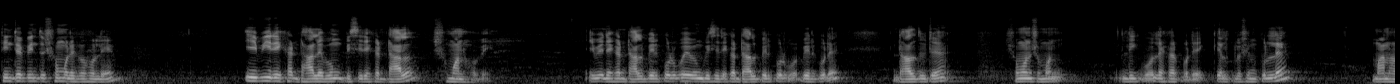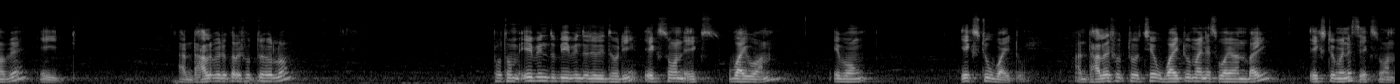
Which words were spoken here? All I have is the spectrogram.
তিনটা বিন্দু সমরেখা হলে এ বি রেখার ঢাল এবং বিসি রেখার ঢাল সমান হবে। এ বি রেখার ঢাল বের করব এবং বিসি রেখার ঢাল বের করব, বের করে ঢাল দুটা সমান সমান লিখব। লেখার পরে ক্যালকুলেশন করলে মান হবে এইট। আর ঢাল বের করার সূত্র হলো, প্রথম এ বিন্দু, বি বিন্দু যদি ধরি, X one, X Y one এবং এক্স টু ওয়াই টু। আর ঢালের সূত্র হচ্ছে Y two minus Y one by X two minus X one.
